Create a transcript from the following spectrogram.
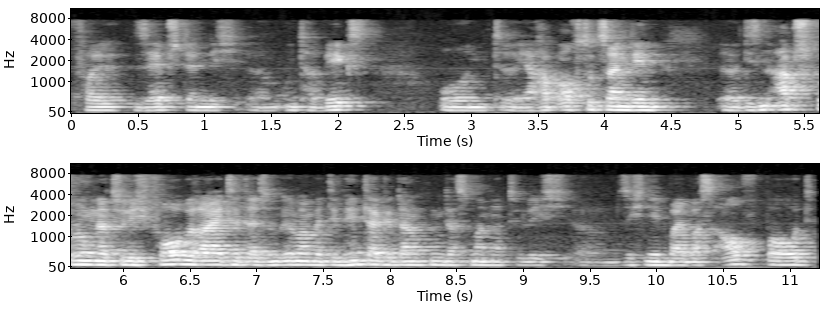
voll selbstständig ähm, unterwegs und äh, ja, habe auch sozusagen den äh, diesen Absprung natürlich vorbereitet, also immer mit dem Hintergedanken, dass man natürlich äh, sich nebenbei was aufbaut,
